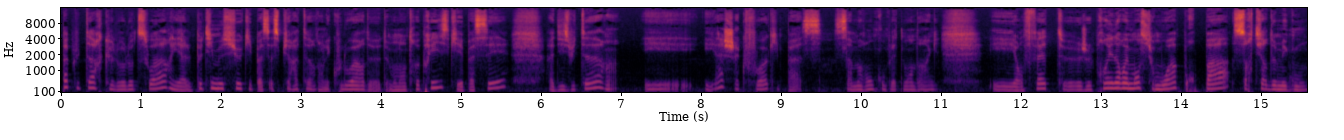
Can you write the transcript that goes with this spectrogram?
pas plus tard que l'autre soir, il y a le petit monsieur qui passe aspirateur dans les couloirs de, de mon entreprise qui est passé à 18h et, à chaque fois qu'il passe, ça me rend complètement dingue. Et en fait, euh, je prends énormément sur moi pour pas sortir de mes gonds,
